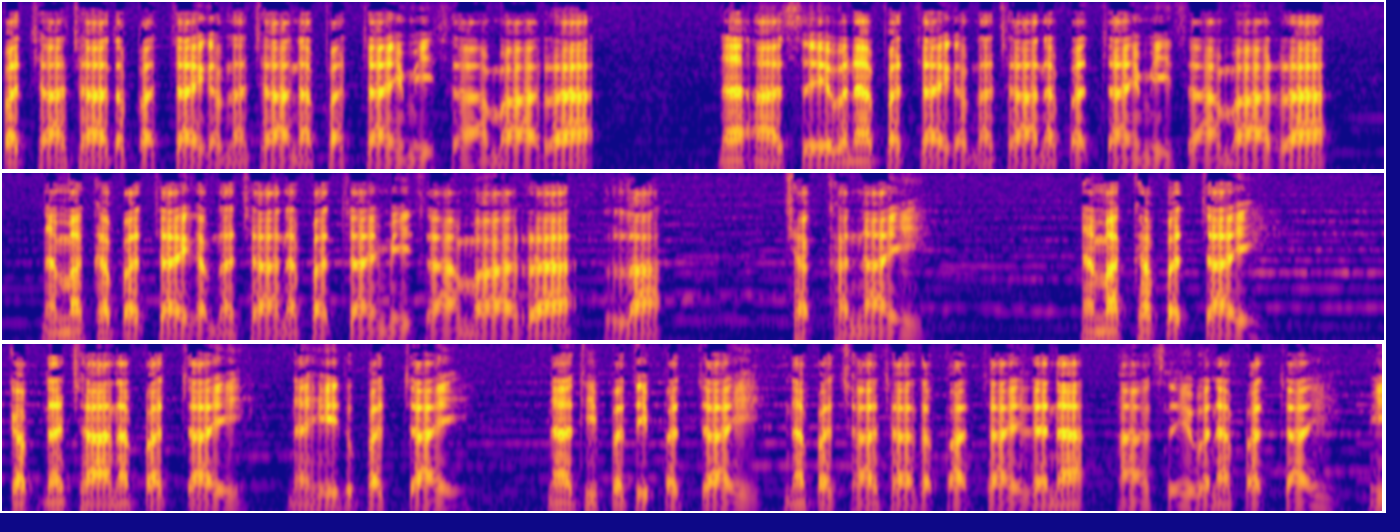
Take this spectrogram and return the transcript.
ปัจฉาชาตปัจจัยกับนาชานปัจจัยมีสามวาระนอาเสวนปัจจัยกับนาชานปัจจัยมีสามวาระนมัคคปัจจัยกับนาชานปัจจัยมีสามวาระละชักขไนนมัคคปัจจัย กับนาชานปัจจัยนเหตุปัจจัย หน้าที่ปฏิปัจจัยนปัจฉาชาตปัจจัย และนอาเสวนปัจจัย มี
